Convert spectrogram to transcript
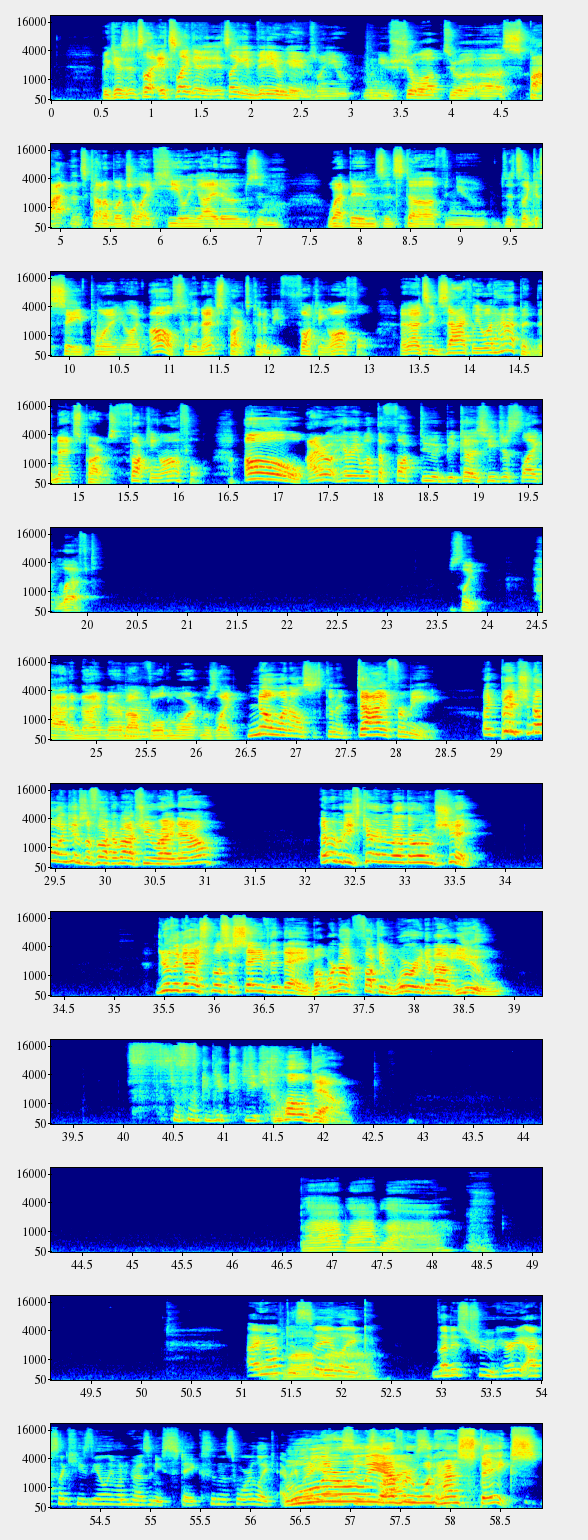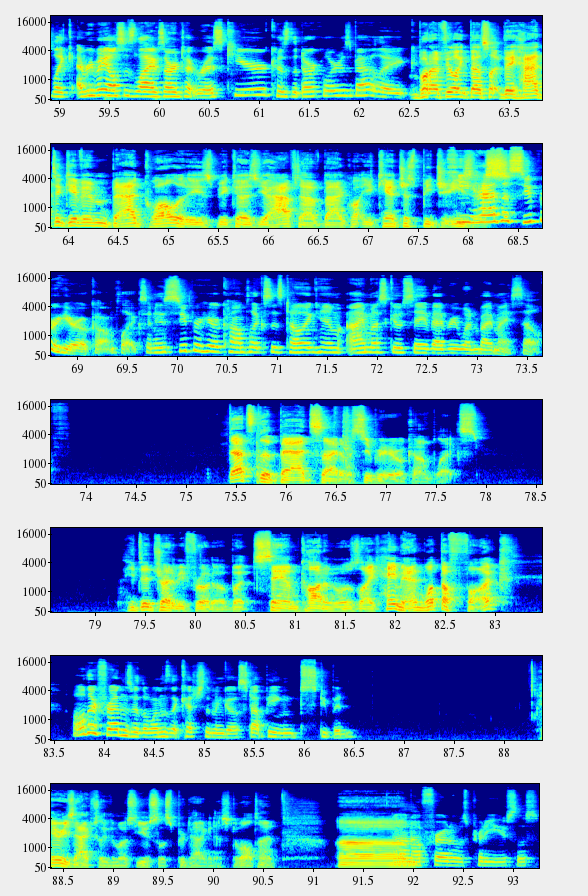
because it's like it's like a, it's like in video games when you when you show up to a, a spot that's got a bunch of like healing items and weapons and stuff and you it's like a save point you're like oh so the next part's gonna be fucking awful. And that's exactly what happened. The next part was fucking awful. Oh i wrote harry what the fuck dude because he just like left. Just like had a nightmare about Uh. voldemort and was like no one else is gonna die for me like bitch no one gives a fuck about you right now everybody's caring about their own shit you're the guy supposed to save the day, but we're not fucking worried about you. Calm down. Blah, blah, blah. I have blah, to say, blah. like, that is true. Harry acts like he's the only one who has any stakes in this war. Like everybody Literally lives- everyone has stakes. like everybody else's lives aren't at risk here because the Dark Lord is about. Like But I feel like that's like they had to give him bad qualities because you have to have bad qualities. You can't just be Jesus. he has a superhero complex, and his superhero complex is telling him, "I must go save everyone by myself." That's the bad side of a superhero complex. He did try to be Frodo, but Sam caught him and was like, "Hey man, what the fuck?" All their friends are the ones that catch them and go, "Stop being stupid." Harry's actually the most useless protagonist of all time. Um, don't know. Frodo was pretty useless.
